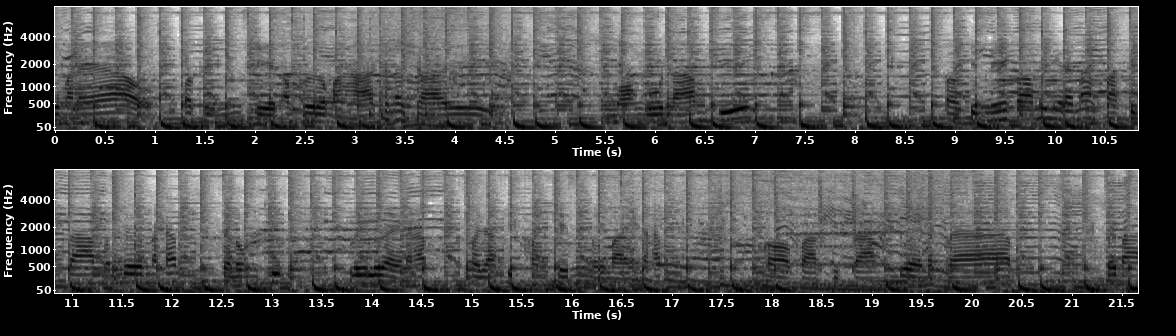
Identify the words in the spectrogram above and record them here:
น้ำชีมาแล้ว ก็ถึงเขตอำเภอมหาชนชัย มองดูน้ำชีก็คลิปนี้ก็ไม่มีอะไรมากฝากติดตามเหมือนเดิมนะครับ จะลงคลิปเรื่อยๆนะครับพยายามคิดคอนเทนต์ใหม่ๆนะครับ ก็ฝากติดตามด้วยนะครับบ๊ายบา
